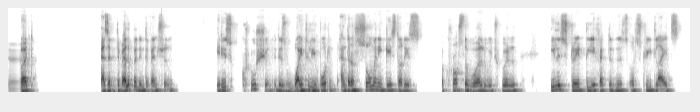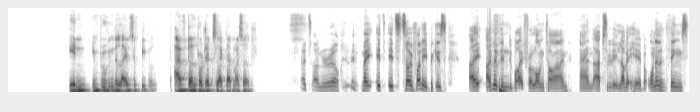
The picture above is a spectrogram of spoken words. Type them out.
Yeah. but as a development intervention it is crucial it is vitally important. And there are so many case studies across the world which will illustrate the effectiveness of streetlights in improving the lives of people. I've done projects like that myself. That's unreal. Mate it, it's so funny because I, I lived in Dubai for a long time and I absolutely love it here. But one of the things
